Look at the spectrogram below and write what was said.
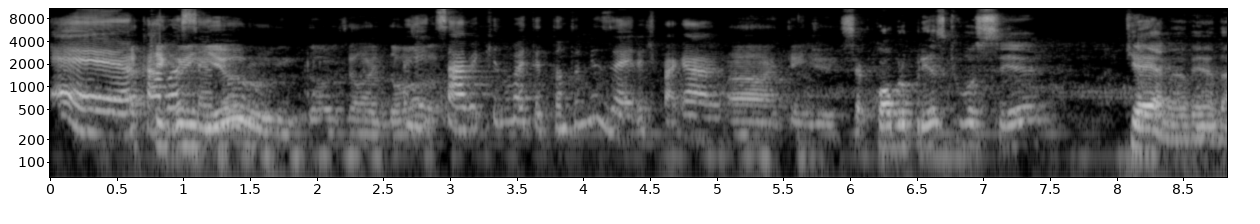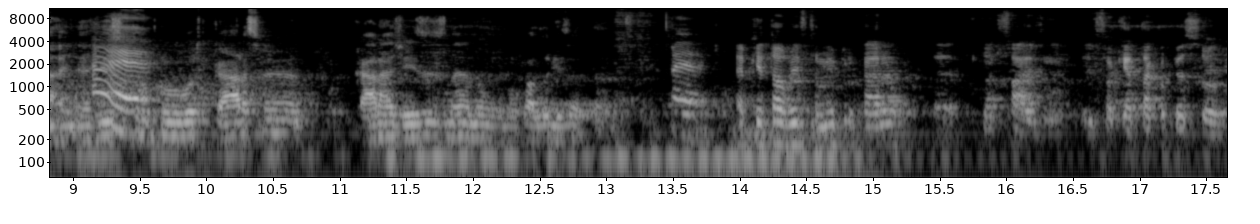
É, É porque acaba ganha em sendo. euro, então, sei lá, em A dólar. gente sabe que não vai ter tanta miséria de pagar. Ah, entendi. Você cobra o preço que você quer, na verdade, né? Às vezes, É. pro outro cara, você, o cara às vezes né, não, não valoriza tanto. É. É porque talvez também pro cara é, tanto faz, né? Ele só quer estar com a pessoa.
